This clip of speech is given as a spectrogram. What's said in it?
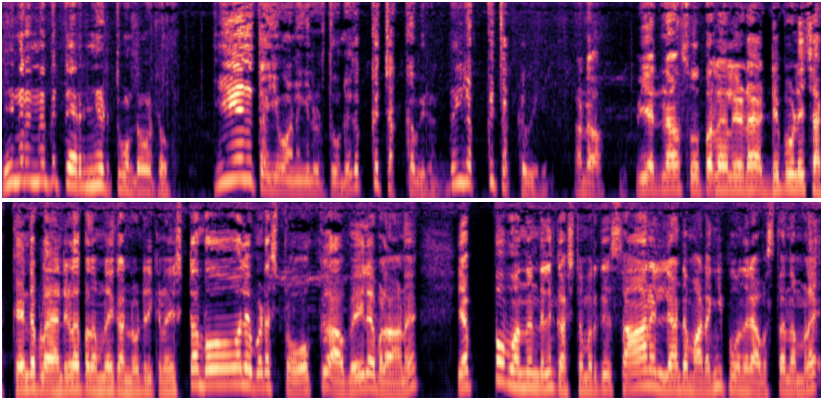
ഇങ്ങനെ നിങ്ങൾക്ക് തെരഞ്ഞെടുത്ത് കൊണ്ടുപോകട്ടോ. ഏത് തൈ വേണമെങ്കിലും എടുത്തുകൊണ്ട് ഇതൊക്കെ ചക്ക വരും ഇതിലൊക്കെ ചക്ക വരും കണ്ടോ? വിയറ്റ്നാം സൂപ്പർ ലേലയുടെ അടിപൊളി ചക്കേന്റെ പ്ലാന്റുകൾ ഇപ്പൊ നമ്മൾ കണ്ടുകൊണ്ടിരിക്കുന്നത്. ഇഷ്ടംപോലെ ഇവിടെ സ്റ്റോക്ക് അവൈലബിൾ ആണ്. എപ്പോ വന്നിട്ടുണ്ടെങ്കിലും കസ്റ്റമർക്ക് സാധനം ഇല്ലാണ്ട് മടങ്ങി പോകുന്ന ഒരു അവസ്ഥ നമ്മളെ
